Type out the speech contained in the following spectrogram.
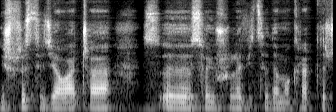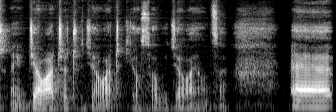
niż wszyscy działacze y, Sojuszu Lewicy Demokratycznej, działacze czy działaczki, osoby działające. E,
